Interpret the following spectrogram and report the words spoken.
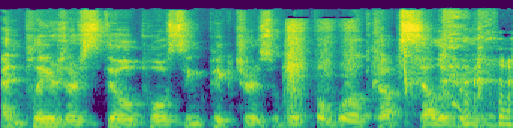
and players are still posting pictures with the World Cup celebrating.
